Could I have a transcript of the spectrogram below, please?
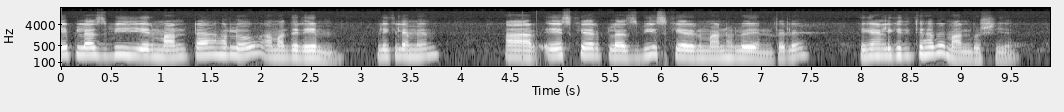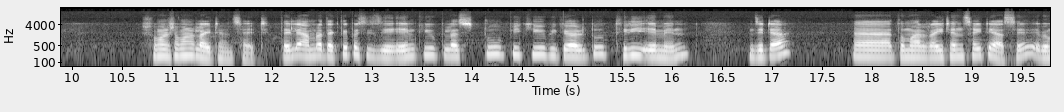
এ প্লাস বি এর মানটা হলো আমাদের এম লিখলাম এম আর এ স্কোয়ার প্লাস বি স্কোয়ারের মান হলো এন তাহলে এখানে লিখে দিতে হবে মান বসিয়ে। সমান সমান রাইট হ্যান্ড সাইড তাইলে আমরা দেখতে পাচ্ছি যে m cube plus two p cube equal to three m n যেটা তোমার রাইট হ্যান্ড সাইডে আছে এবং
